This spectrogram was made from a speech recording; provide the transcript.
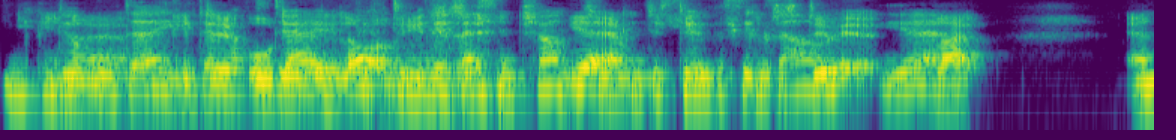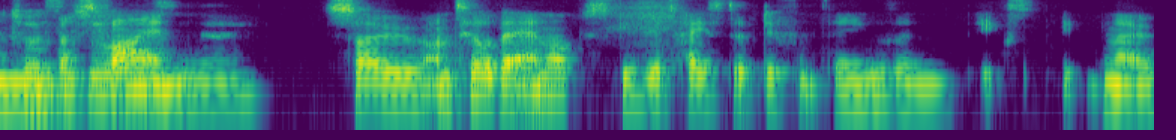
You can You do it all day. you You, can don't do it have all to do day long. 50 You minute lesson chunks. Yeah, you can just do it for six just hours. do it. Yeah. Like, and that's yours, fine. You know. So until then, I'll just give you a taste of different things and ex- you know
